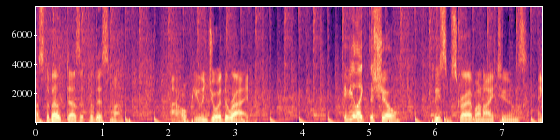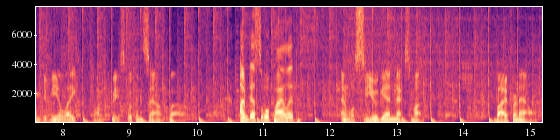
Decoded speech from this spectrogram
Just about does it for this month. I hope you enjoyed the ride. If you like the show, please subscribe on iTunes and give me a like on Facebook and SoundCloud. I'm Decibel Pilot, and we'll see you again next month. Bye for now.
